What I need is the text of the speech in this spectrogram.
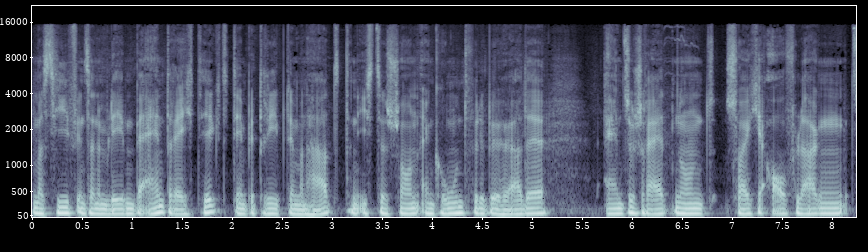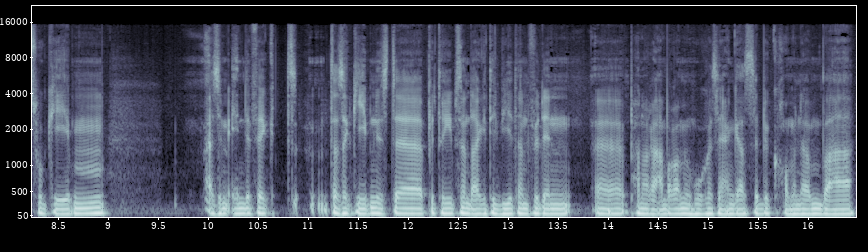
massiv in seinem Leben beeinträchtigt, den Betrieb, den man hat, dann ist das schon ein Grund für die Behörde, einzuschreiten und solche Auflagen zu geben. Also im Endeffekt das Ergebnis der Betriebsanlage, die wir dann für den äh, Panoramaraum im Hochhauseingasse bekommen haben, war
